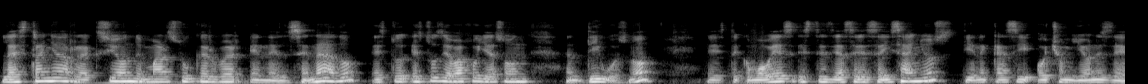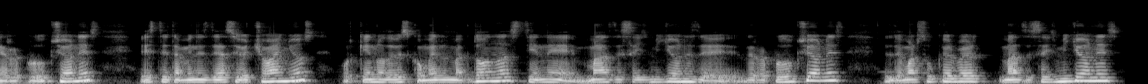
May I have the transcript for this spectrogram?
La extraña reacción de Mark Zuckerberg en el Senado, estos de abajo ya son antiguos, ¿no? Este, como ves, este es de hace 6 años, tiene casi 8 millones de reproducciones. Este también es de hace 8 años. ¿Por qué no debes comer en McDonald's? Tiene más de 6 millones de, reproducciones. El de Mark Zuckerberg, más de 6 millones.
